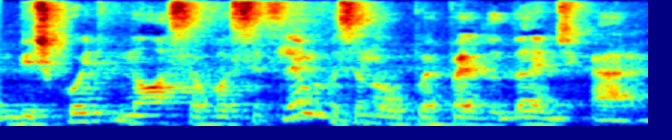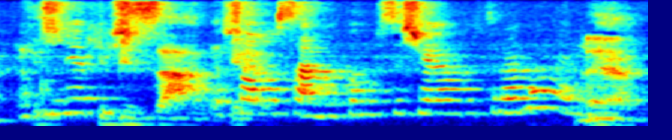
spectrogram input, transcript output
Biscoito, nossa, você, você lembra você no puerpério do Dante, cara? Eu Que, comia que bis- bizarro Eu só é. almoçava quando você chegava do trabalho. É.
